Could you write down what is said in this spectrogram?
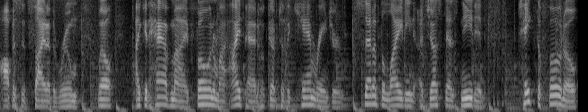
opposite side of the room, well, I could have my phone or my iPad hooked up to the Cam Ranger, set up the lighting, adjust as needed, take the photo,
